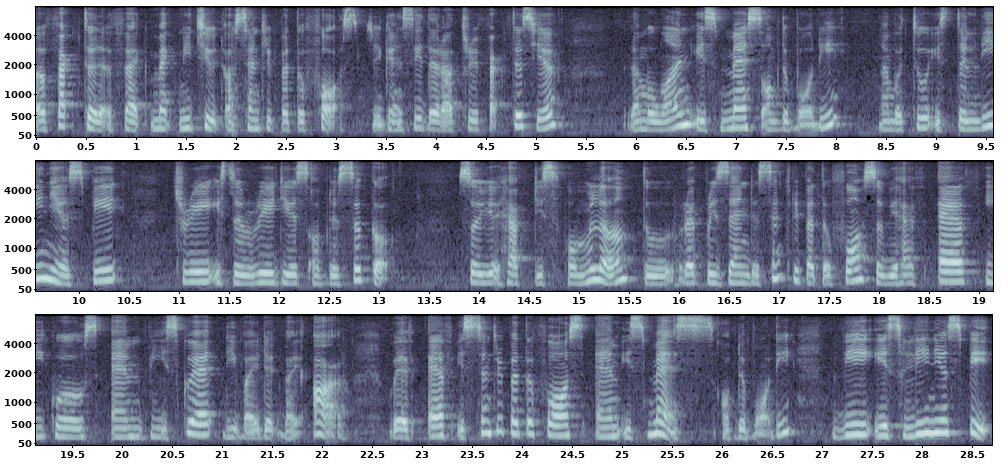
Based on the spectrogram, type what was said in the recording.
a factor that affect magnitude of centripetal force. So you can see there are three factors here. Number one is mass of the body. Number two is the linear speed. Three is the radius of the circle. So you have this formula to represent the centripetal force. So we have F equals mv squared divided by r, where F is centripetal force, m is mass of the body, v is linear speed,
